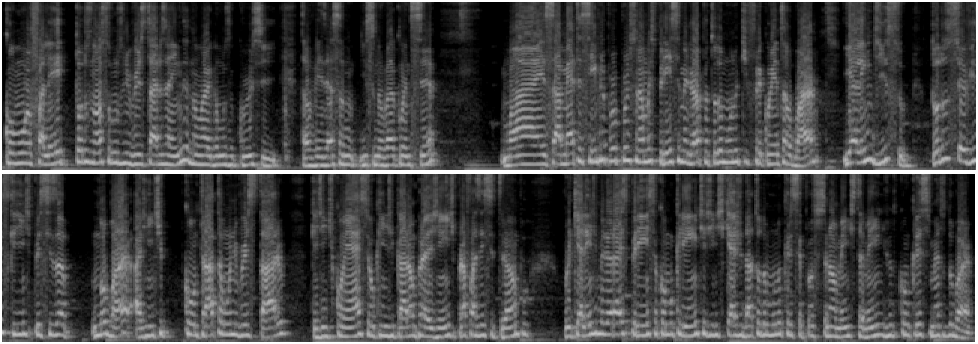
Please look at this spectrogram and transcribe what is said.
como eu falei, todos nós somos universitários ainda, não largamos o curso e talvez essa, isso não vai acontecer. Mas a meta é sempre proporcionar uma experiência melhor para todo mundo que frequenta o bar. E além disso, todos os serviços que a gente precisa no bar, a gente contrata um universitário que a gente conhece ou que indicaram pra gente para fazer esse trampo. Porque além de melhorar a experiência como cliente, a gente quer ajudar todo mundo a crescer profissionalmente também, junto com o crescimento do bar.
